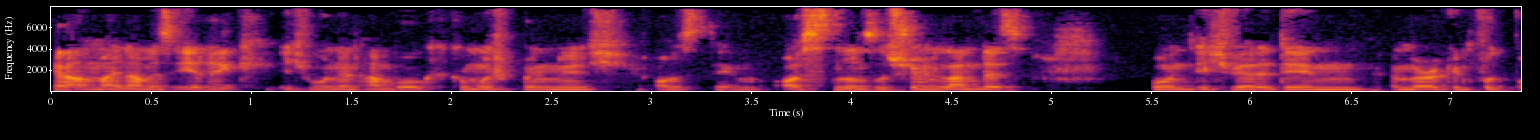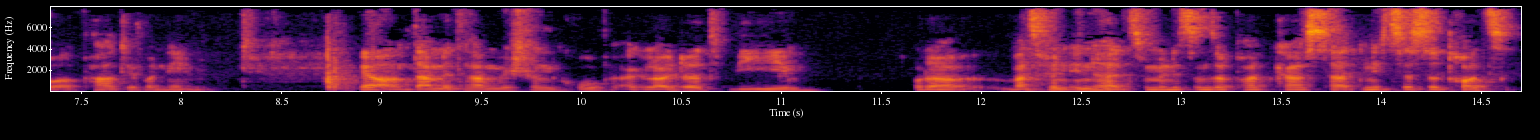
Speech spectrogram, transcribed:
Ja, mein Name ist Erik, ich wohne in Hamburg, komme ursprünglich aus dem Osten unseres schönen Landes und ich werde den American Football Part übernehmen. Ja, und damit haben wir schon grob erläutert, wie oder was für einen Inhalt zumindest unser Podcast hat. Nichtsdestotrotz,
